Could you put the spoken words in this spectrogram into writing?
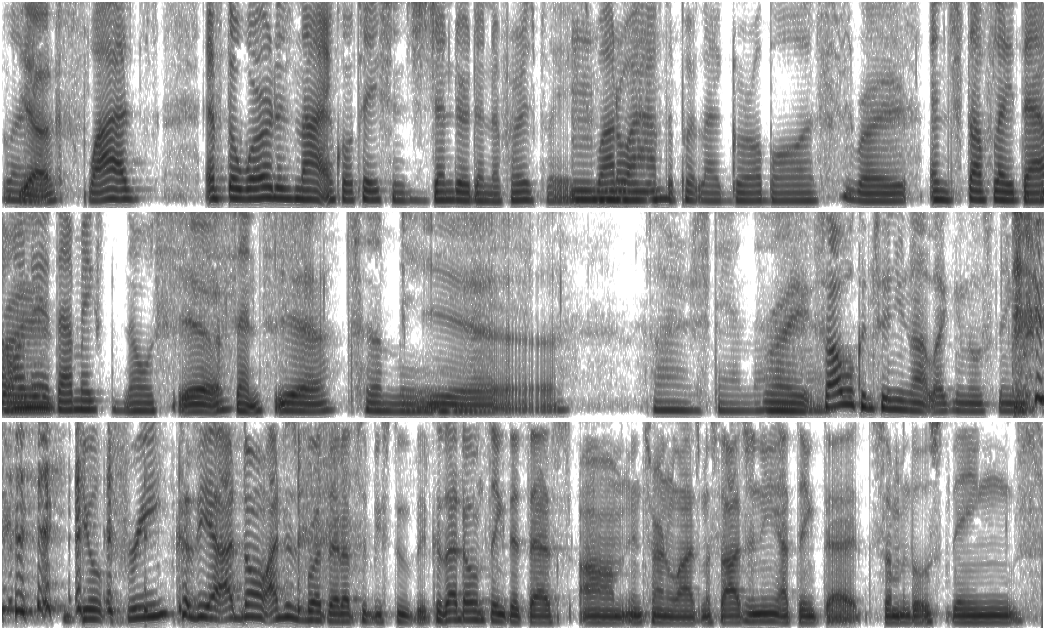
Like, Yes. Why? If the word is not in quotations gendered in the first place, why do I mm-hmm. have to put like girl boss Right. and stuff like that on it? That makes no Yeah. sense. Yeah. To me, Yeah. I understand that. Right. So I will continue not liking those things guilt free. Because, yeah, I don't, I just brought that up to be stupid. Because I don't think that that's um, internalized misogyny. I think that some of those things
